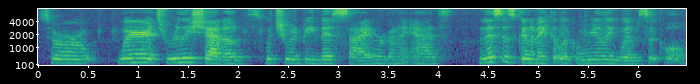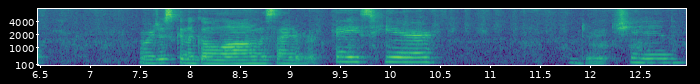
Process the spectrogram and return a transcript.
So where it's really shadowed, which would be this side, we're going to add, and this is going to make it look really whimsical. We're just going to go along the side of her face here, under her chin.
